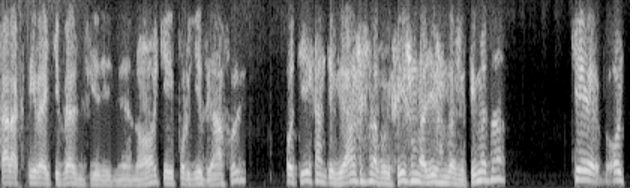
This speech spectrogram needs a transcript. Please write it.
χαρακτήρα η κυβέρνηση για την εννοώ και οι υπουργοί διάφοροι, ότι είχαν τη διάθεση να βοηθήσουν να λύσουν τα ζητήματα και ο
